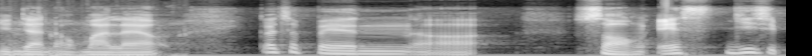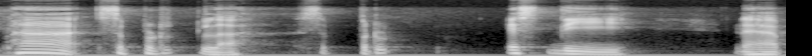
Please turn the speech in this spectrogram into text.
ยืนยันออกมาแล้ว ก็จะเป็น 2S 25สปรุตเหรอสปรุต SD นะครับ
